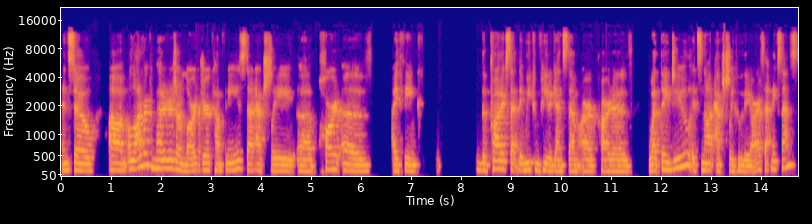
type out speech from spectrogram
And so um, a lot of our competitors are larger companies that actually uh, part of, I think, the products that they, we compete against them are part of what they do. It's not actually who they are, if that makes sense.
